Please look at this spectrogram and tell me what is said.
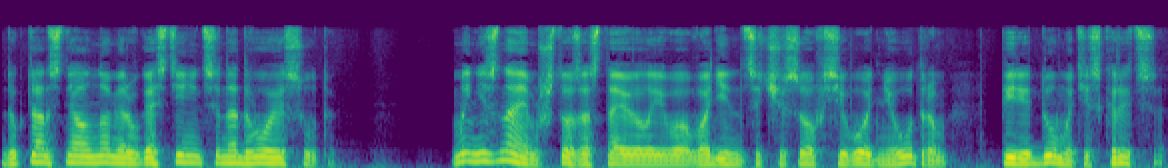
Дуктан снял номер в гостинице на двое суток. Мы не знаем, что заставило его в 11 часов сегодня утром передумать и скрыться.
